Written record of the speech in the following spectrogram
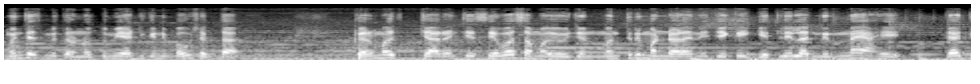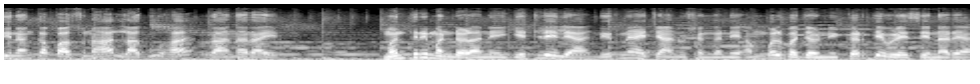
म्हणजेच मित्रांनो तुम्ही या ठिकाणी पाहू शकता कर्मचाऱ्यांचे सेवा समायोजन मंत्रिमंडळाने जे काही घेतलेला निर्णय आहे त्या दिनांकापासून हा लागू हा राहणार आहे. मंत्रिमंडळाने घेतलेल्या निर्णयाच्या अनुषंगाने अंमलबजावणी करतेवेळेस येणाऱ्या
